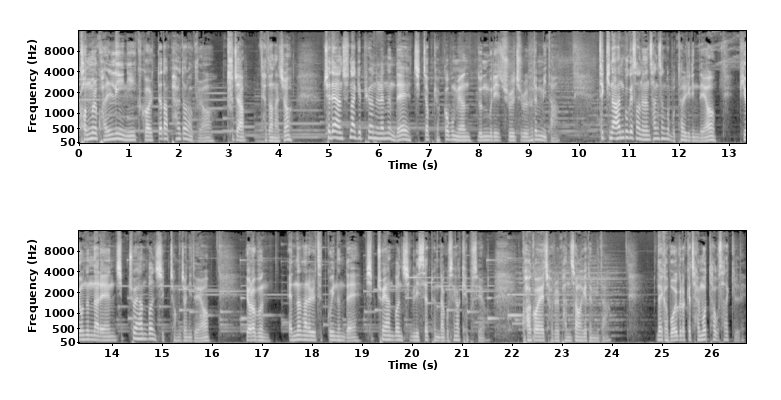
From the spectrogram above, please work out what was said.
건물 관리인이 그걸 떼다 팔더라고요. 투잡 대단하죠? 최대한 순하게 표현을 했는데 직접 겪어보면 눈물이 줄줄 흐릅니다. 특히나 한국에서는 상상도 못할 일인데요. 비 오는 날엔 10초에 한 번씩 정전이 돼요. 여러분, 엔나나를 듣고 있는데 10초에 한 번씩 리셋된다고 생각해 보세요. 과거의 저를 반성하게 됩니다. 내가 뭘 그렇게 잘못하고 살았길래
